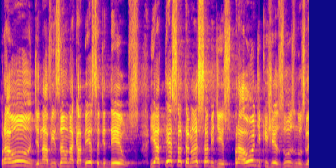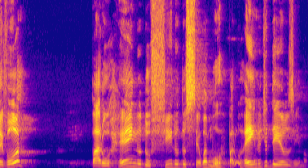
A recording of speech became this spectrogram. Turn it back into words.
Para onde? Na visão, na cabeça de Deus. E até Satanás sabe disso. Para onde que Jesus nos levou? Para o reino do Filho do seu amor. Para o reino de Deus, irmão.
